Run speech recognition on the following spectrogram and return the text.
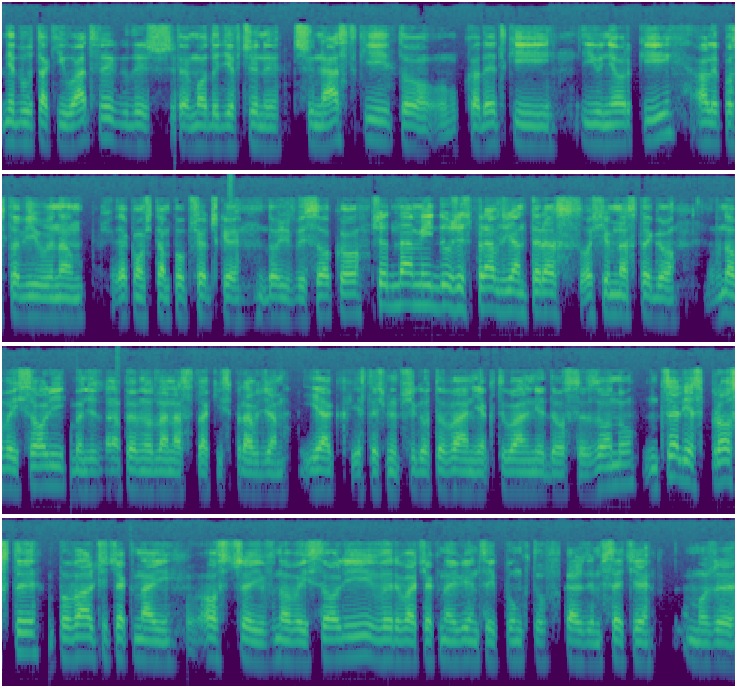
nie był taki łatwy, gdyż te młode dziewczyny trzynastki to kadetki i juniorki, ale postawiły nam jakąś tam poprzeczkę dość wysoko. Przed nami duży sprawdzian teraz 18 w Nowej Soli. Będzie to na pewno dla nas taki sprawdzian, jak jesteśmy przygotowani aktualnie do sezonu. Cel jest prosty, powalczyć jak najostrzej w Nowej Soli, wyrwać jak najwięcej punktów w każdym secie może,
